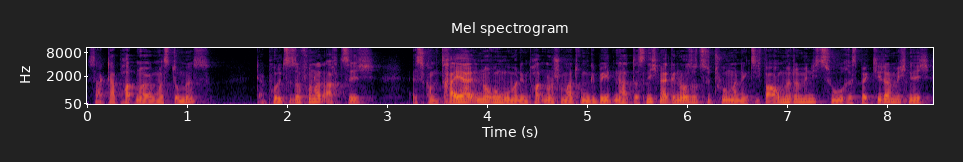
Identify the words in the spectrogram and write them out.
sagt der Partner irgendwas Dummes, der Puls ist auf 180, Es kommt drei Erinnerungen, wo man den Partner schon mal darum gebeten hat, das nicht mehr genauso zu tun. Man denkt sich, warum hört er mir nicht zu? Respektiert er mich nicht?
